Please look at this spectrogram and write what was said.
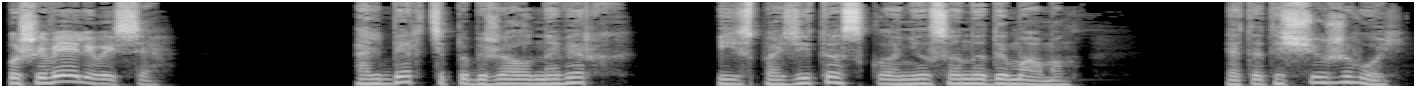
Пошевеливайся!» Альберти побежал наверх, и Эспозита склонился над имамом. «Этот еще живой».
